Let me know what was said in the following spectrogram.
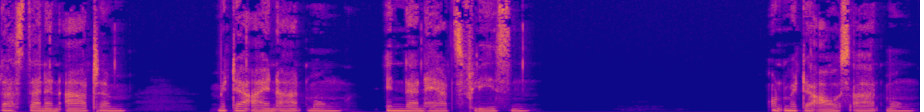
Lass deinen Atem mit der Einatmung in dein Herz fließen und mit der Ausatmung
